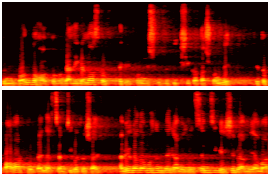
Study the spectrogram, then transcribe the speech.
তুমি বন্ধ হও তোমার গালিগালাজ করতে থেকে। কোনদিন সূর্য কি সে কথা শুনবে? সে তো পাওয়ারফুল তাই না? সেমচিকা তো সাহেব আমি কথা বলতাম দেখে, আমি একজন সেমচিকা হিসেবে আমি আমার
